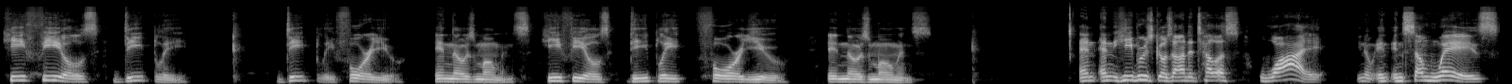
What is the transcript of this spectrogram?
He feels deeply, deeply for you in those moments. He feels deeply for you in those moments. And, and Hebrews goes on to tell us why. You know, in, in some ways,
